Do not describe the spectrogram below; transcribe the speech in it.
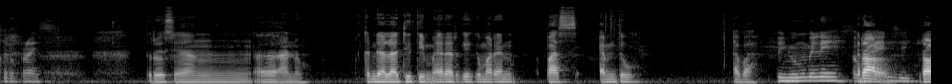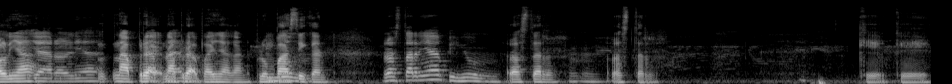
Surprise. Terus yang eh, anu kendala di tim RRQ kemarin pas M2 apa? Bingung milih Roll, sih. rollnya Iya, rollnya. nabrak nabrak banyak kan, belum Bingung. pasti kan. Rosternya bingung. Roster, roster. Oke oke.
